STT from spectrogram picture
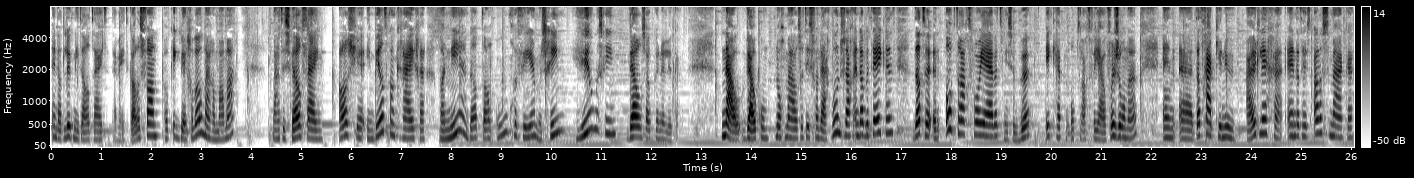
En dat lukt niet altijd, daar weet ik alles van. Ook ik ben gewoon maar een mama. Maar het is wel fijn als je in beeld kan krijgen wanneer dat dan ongeveer, misschien, heel misschien, wel zou kunnen lukken. Nou, welkom nogmaals. Het is vandaag woensdag en dat betekent dat we een opdracht voor je hebben. Tenminste, we. Ik heb een opdracht voor jou verzonnen. En uh, dat ga ik je nu uitleggen. En dat heeft alles te maken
